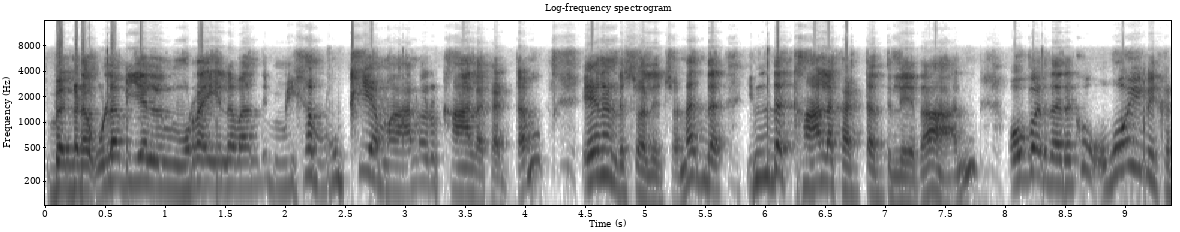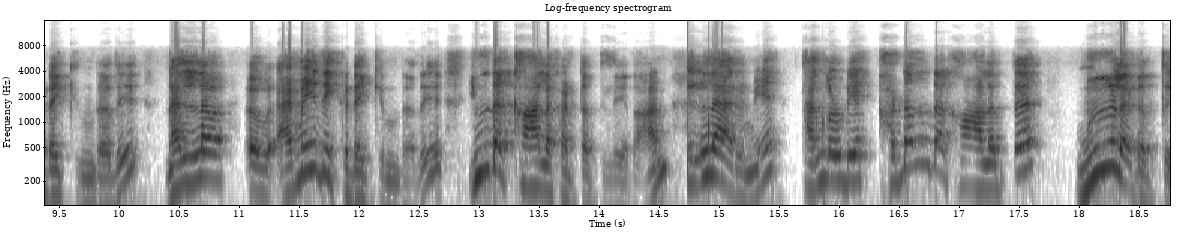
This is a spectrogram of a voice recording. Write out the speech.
இப்ப எங்களோட உளவியல் முறையில வந்து மிக முக்கியமான ஒரு காலகட்டம். ஏனென்று சொல்லி சொன்னா இந்த இந்த காலகட்டத்திலே தான் ஒவ்வொருத்தருக்கும் ஓய்வு கிடைக்கின்றது நல்ல அமைதி கிடைக்கின்றது. இந்த காலகட்டத்திலே தான் எல்லாருமே தங்களுடைய கடந்த காலத்தை மீளெடுத்து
